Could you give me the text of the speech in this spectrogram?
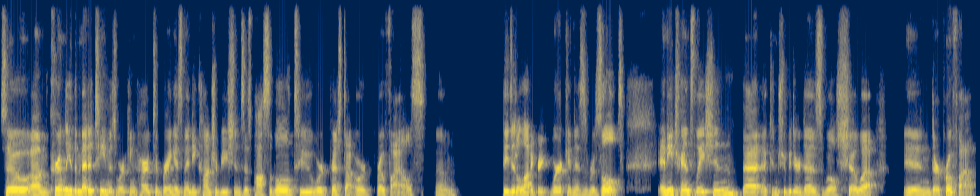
So um, currently the meta team is working hard to bring as many contributions as possible to WordPress.org profiles. Um, they did a lot of great work and as a result, any translation that a contributor does will show up in their profile.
